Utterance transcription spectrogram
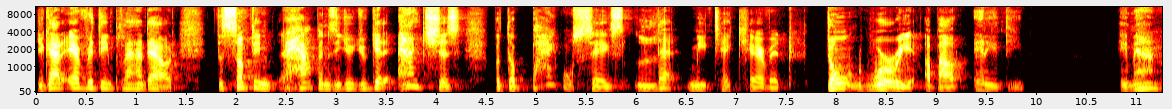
You got everything planned out. Something happens, and you, you get anxious. But the Bible says, let me take care of it. Don't worry about anything. Amen.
